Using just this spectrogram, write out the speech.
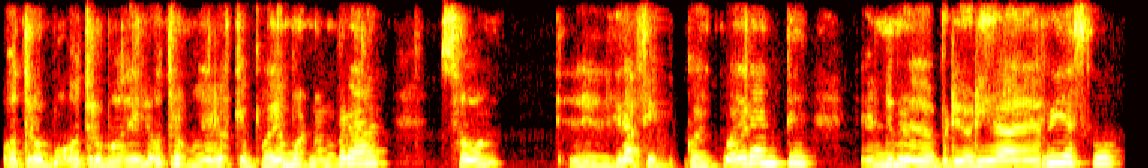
Otro, otro modelo, otros modelos que podemos nombrar son el gráfico del cuadrante, el número de prioridad de riesgo,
